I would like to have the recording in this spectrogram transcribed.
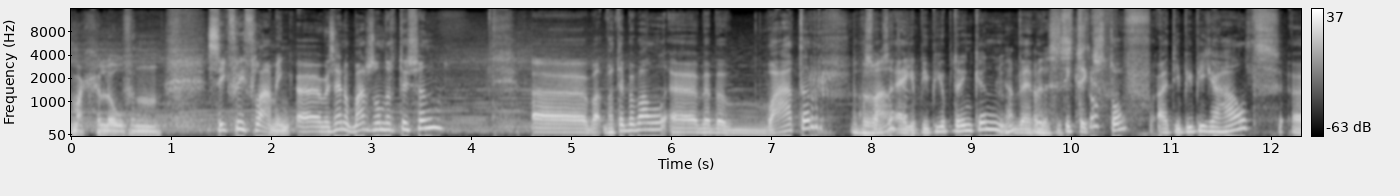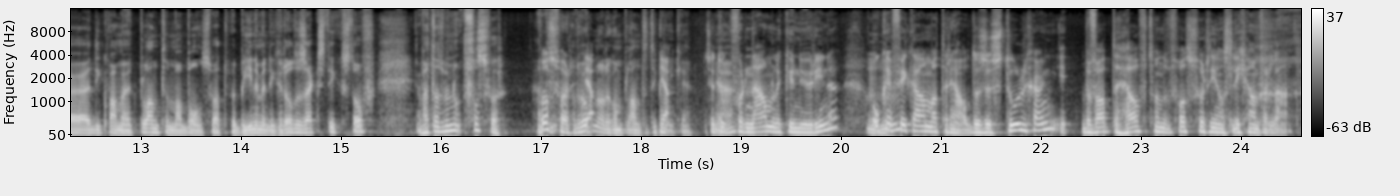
mag geloven. Siegfried Vlaming, eh, we zijn op Mars ondertussen. Eh, wat, wat hebben we al? Eh, we hebben water, als we onze water. eigen pipi opdrinken. we hebben stikstof. stikstof. uit die pipi gehaald. Eh, die kwam uit planten, maar bons. Wat, we beginnen met een grote zak stikstof. En wat hadden we nog? Fosfor. Fosfor, Hadden we ook ja. nodig om planten te Ja, kweken. zit Ja? Mhm. ook voornamelijk in urine, ook in fecaal materiaal. Dus de stoelgang bevat de helft van de fosfor die ons lichaam verlaat.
